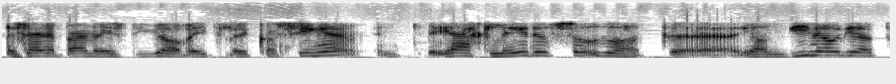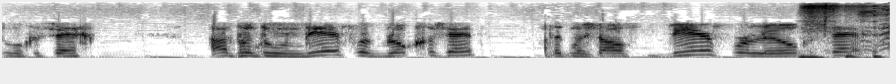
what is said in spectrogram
er zijn een paar mensen die wel weten dat ik kan zingen. En twee jaar geleden of zo, toen had eh, Jan Dino, die had toen gezegd, had me toen weer voor het blok gezet. Had ik mezelf weer voor lul gezet.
